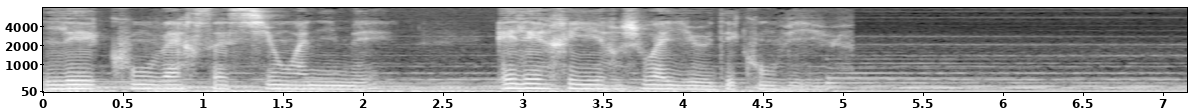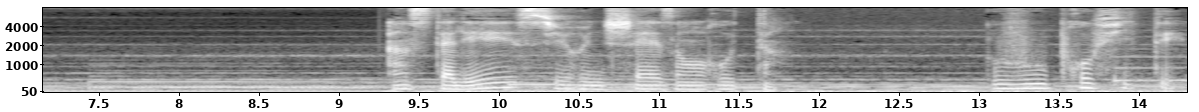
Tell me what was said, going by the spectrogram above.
les conversations animées et les rires joyeux des convives. Installé sur une chaise en rotin, vous profitez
